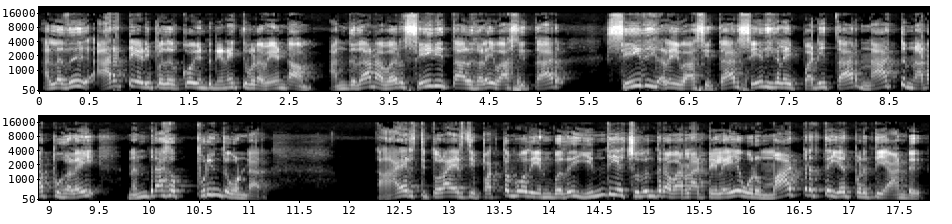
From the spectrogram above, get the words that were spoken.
அல்லது அரட்டை அடிப்பதற்கோ என்று நினைத்துவிட வேண்டாம். அங்குதான் அவர் செய்தித்தாள்களை வாசித்தார் செய்திகளை வாசித்தார் செய்திகளை படித்தார் நாட்டு நடப்புகளை நன்றாக புரிந்து கொண்டார். ஆயிரத்தி தொள்ளாயிரத்தி பத்தொம்போது என்பது இந்திய சுதந்திர வரலாற்றிலேயே ஒரு மாற்றத்தை ஏற்படுத்திய ஆண்டு.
